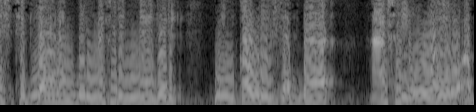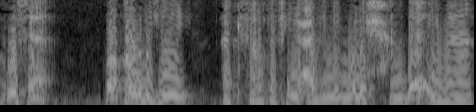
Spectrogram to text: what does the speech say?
استدلالا بالمثل النادر من قول الزباء عسى الغوير أبؤسا وقوله أكثرت في العذل ملحا دائما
